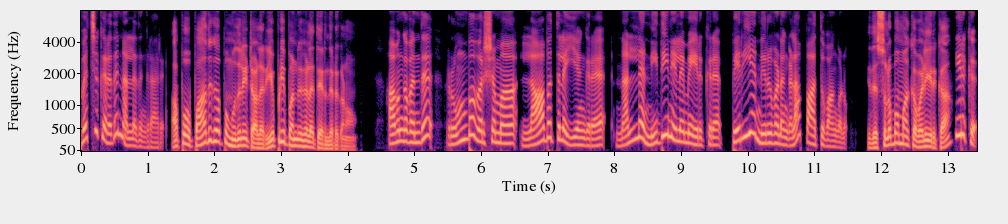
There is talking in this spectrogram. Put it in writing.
வச்சுக்கிறது நல்லதுங்கிறாரு. அப்போ பாதுகாப்பு முதலீட்டாளர் எப்படி பங்குகளை தேர்ந்தெடுக்கணும்? அவங்க வந்து ரொம்ப வருஷமா லாபத்துல இயங்குற நல்ல நிதி நிலைமை இருக்கிற பெரிய நிறுவனங்களா பார்த்து வாங்கணும். இதை சுலபமாக்க வழி இருக்கா? இருக்கு.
